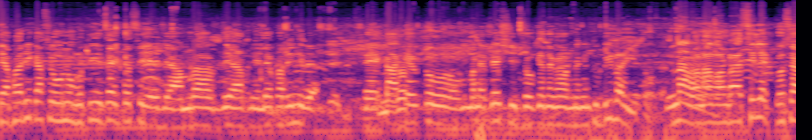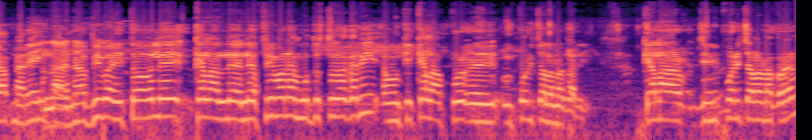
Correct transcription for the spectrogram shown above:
লেফারির কাছে অনুভূতি চাইতেছি যে আমরা যে আপনি লেফারি নিবেন কাকে একটু মানে বেশি চোখে দেখেন আপনি কিন্তু বিবাহিত। না। আমরা সিলেক্ট করছে আপনার এই না না বিবাহিত হলে খেলা লেফ্রি মানে মধ্যস্থতাকারী এমনকি খেলা পরিচালনাকারী। খেলার যিনি পরিচালনা করেন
